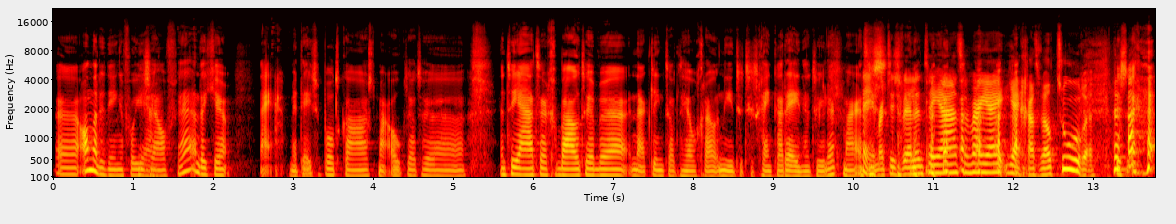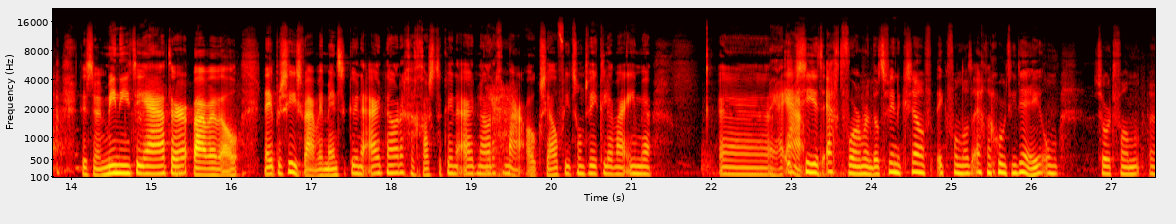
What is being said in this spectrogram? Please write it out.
eh, andere dingen voor Ja. jezelf. Hè? En dat je, nou ja, met deze podcast, maar ook dat we een theater gebouwd hebben. Nou, klinkt dat heel groot niet. Het is geen carré natuurlijk. Maar Nee, is, maar het is wel een theater waar jij, jij gaat wel toeren. het is, het is een mini-theater waar we wel, nee precies, waar we mensen kunnen uitnodigen, gasten kunnen uitnodigen, Ja. maar ook zelf iets ontwikkelen waarin we. eh, Nou ja, ja, Ik zie het echt voor me. Dat vind ik zelf. Ik vond dat echt een goed idee om een soort van eh,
